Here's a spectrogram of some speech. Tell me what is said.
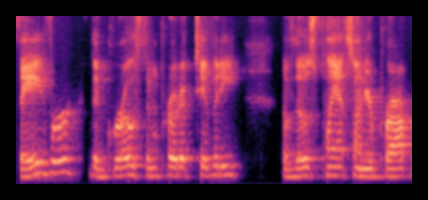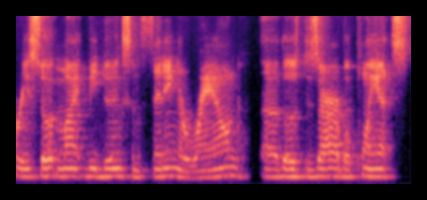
favor the growth and productivity of those plants on your property. So it might be doing some thinning around uh, those desirable plants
